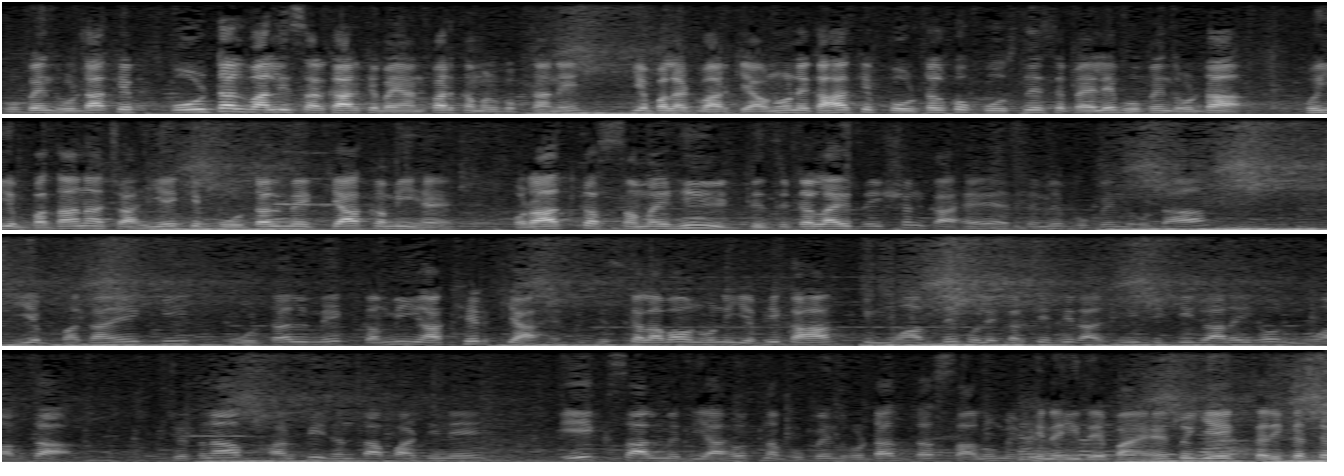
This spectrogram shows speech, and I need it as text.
भूपेंद्र हुड्डा के पोर्टल वाली सरकार के बयान पर कमल गुप्ता ने यह पलटवार किया। उन्होंने कहा कि पोर्टल को कोसने से पहले भूपेंद्र हुड्डा को यह बताना चाहिए कि पोर्टल में क्या कमी है। और आज का समय ही डिजिटलाइजेशन का है। ऐसे में भूपेंद्र हुड्डा ये बताएँ कि पोर्टल में कमी आखिर क्या है। इसके अलावा उन्होंने ये भी कहा कि मुआवजे को लेकर के भी राजनीति की जा रही है और मुआवजा जितना भारतीय जनता पार्टी ने एक साल में दिया है, उतना भूपेंद्र हुड्डा दस सालों में भी नहीं दे पाए हैं। तो ये एक तरीके से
